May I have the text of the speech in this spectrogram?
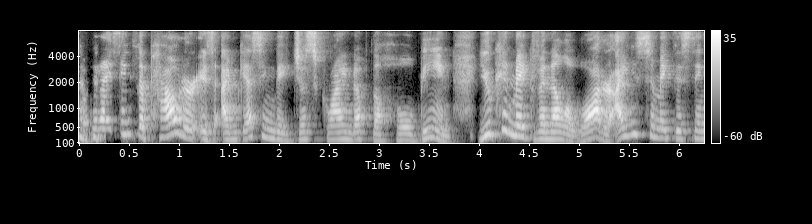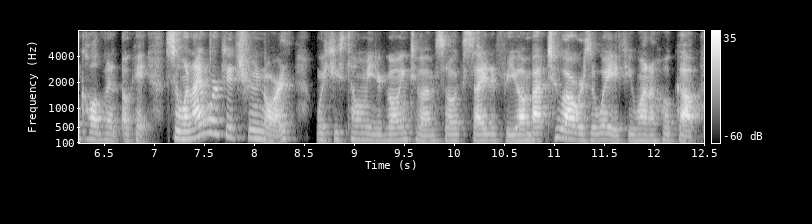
but I think the powder is, I'm guessing they just grind up the whole bean. You can make vanilla water. I used to make this thing called okay. So when I worked at True North, which she's telling me you're going to, I'm so excited for you. I'm about two hours away if you want to hook up.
